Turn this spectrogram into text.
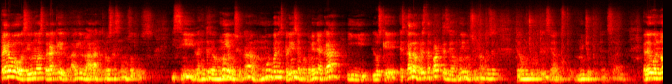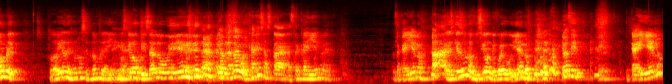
Pero si uno va a esperar que alguien lo haga, no tenemos que hacerlo nosotros. Y sí, la gente se va muy emocionada, muy buena experiencia cuando viene acá y los que escalan por esta parte se van muy emocionados. Entonces, tenemos mucho potencial, esto, mucho potencial. Ya digo el nombre, todavía dejemos el nombre ahí, tenemos que bautizarlo muy bien. Y hablando de volcanes, hasta, hasta acá hay hielo, ya. Hasta acá hay hielo. Ah, es que esa es una fusión de fuego y hielo. Yo sí, cae hielo.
